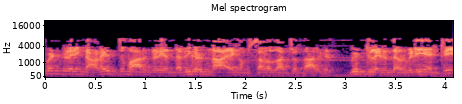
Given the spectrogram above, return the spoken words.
பெண்களையும் இங்கு அழைத்து வாருங்கள் என் நபிகள் நாயகம் சல்லல்லா சொன்னார்கள். வீட்டில் இருந்தவர் வெளியேற்றி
